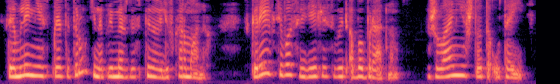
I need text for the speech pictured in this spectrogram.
Стремление спрятать руки, например, за спиной или в карманах, скорее всего свидетельствует об обратном – желании что-то утаить.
